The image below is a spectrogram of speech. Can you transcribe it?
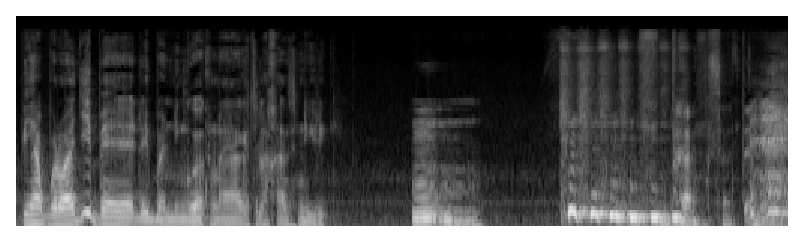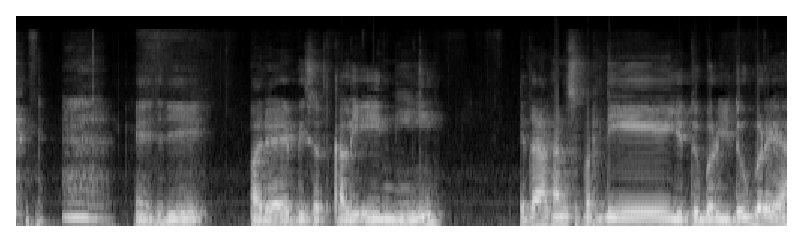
pihak berwajib ya dibanding gue kena kecelakaan sendiri. Mm-mm. Bangsat. Ya, jadi pada episode kali ini kita akan seperti youtuber-youtuber ya.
